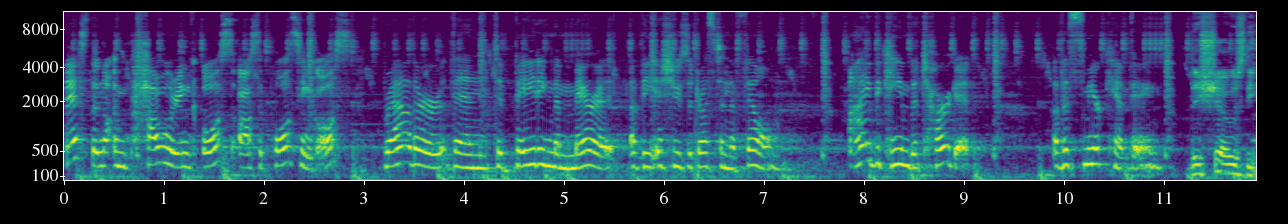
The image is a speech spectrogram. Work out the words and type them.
feminists. They're not empowering us or supporting us. Rather than debating the merit of the issues addressed in the film, I became the target of a smear campaign. This shows the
